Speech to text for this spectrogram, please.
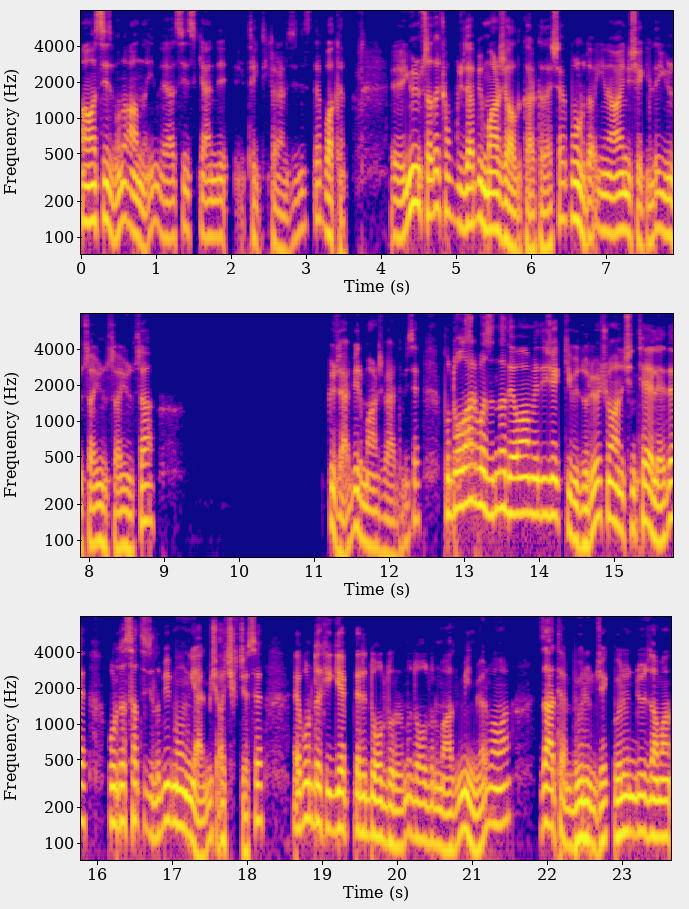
Ama siz bunu anlayın veya siz kendi teknik analizinizde bakın. E, Yunsa'da çok güzel bir marj aldık arkadaşlar. Burada yine aynı şekilde Yunsa, Yunsa, Yunsa güzel bir marj verdi bize. Bu dolar bazında devam edecek gibi duruyor. Şu an için TL'de burada satıcılı bir mum gelmiş açıkçası. E, buradaki gapleri doldurur mu doldurmaz mı bilmiyorum ama zaten bölünecek. Bölündüğü zaman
